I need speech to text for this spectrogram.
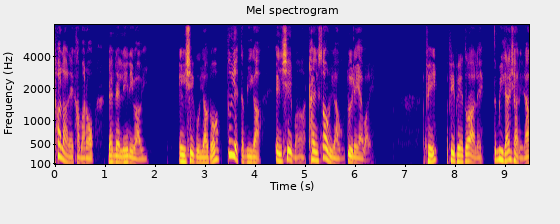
ထွက်လာတဲ့အခါမှာတော့နက်နက်လင်းနေပါပြီ။အိမ်ရှိကိုရောက်တော့သူ့ရဲ့သမီးကအိမ်ရှိမှာထိုင်ဆောင်နေတာကိုတွေ့လိုက်ရပါတယ်။ အဖေအဖေဘယ်သွားရလဲ။သမီးလိုက်ရှာနေတာ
